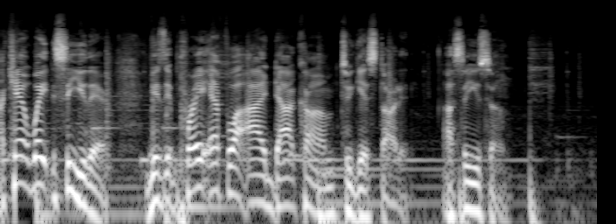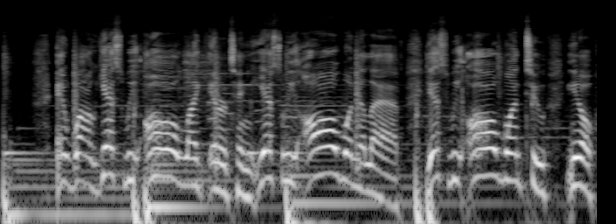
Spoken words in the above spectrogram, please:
I can't wait to see you there. Visit prayfyi.com to get started. I'll see you soon. And while yes, we all like entertainment, yes, we all want to laugh, yes, we all want to, you know,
